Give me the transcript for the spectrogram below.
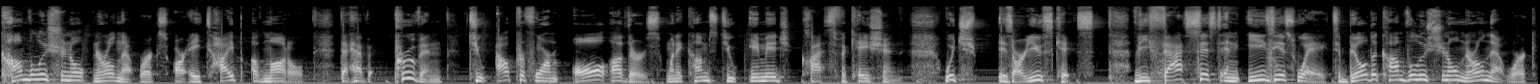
Convolutional neural networks are a type of model that have proven to outperform all others when it comes to image classification, which is our use case. The fastest and easiest way to build a convolutional neural network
